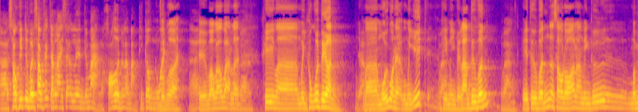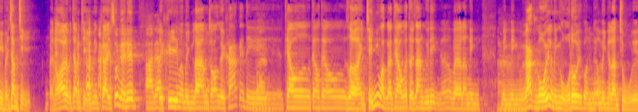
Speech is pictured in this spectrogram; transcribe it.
và sau khi tư vấn xong chắc chắn là anh sẽ lên cái mảng khó hơn đó là mảng thi công đúng không đúng rồi Đấy. thì báo cáo các bạn là vâng. khi mà mình không có tiền dạ, mà vâng. mối quan hệ của mình ít vâng. thì mình phải làm tư vấn vâng. thì tư vấn sau đó là mình cứ mà mình phải chăm chỉ phải nói là phải chăm chỉ mình cày suốt ngày đêm à, thì khi mà mình làm vâng. cho người khác ấy, thì vâng. theo theo theo giờ hành chính hoặc là theo vâng. cái thời gian quy định về là mình à. mình mình gác gối là mình ngủ thôi còn mình là làm chủ thì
